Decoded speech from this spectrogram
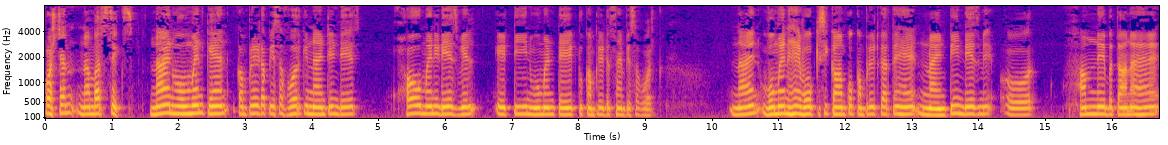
Question number six nine women can complete a piece of work in nineteen days how many days will eighteen women take to complete the same piece of work nine women है, वो किसी काम को कंप्लीट करते हैं नाइनटीन डेज़ में और हमने बताना है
